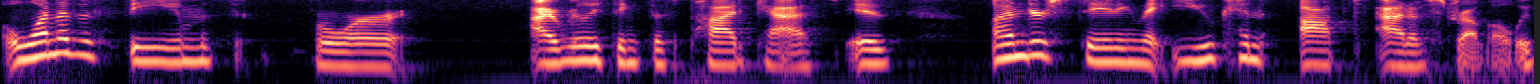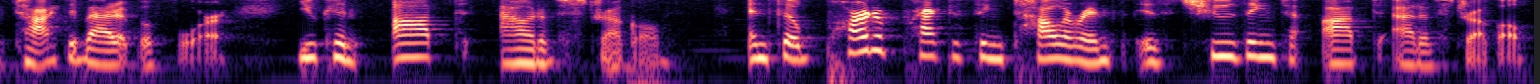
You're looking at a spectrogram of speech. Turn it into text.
One of the themes for I really think this podcast is understanding that you can opt out of struggle. We've talked about it before. You can opt out of struggle. And so part of practicing tolerance is choosing to opt out of struggle.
